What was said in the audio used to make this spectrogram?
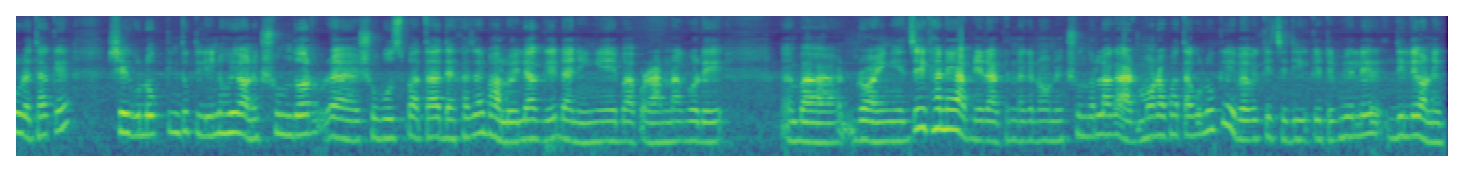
পড়ে থাকে, সেগুলো কিন্তু ক্লিন হয়ে অনেক সুন্দর সবুজ পাতা দেখা যায়, ভালোই লাগে ডাইনিংয়ে বা রান্নাঘরে। বা ড্রয়িংয়ে যেখানে আপনি রাখেন না কেন অনেক সুন্দর লাগে। আর মরা পাতাগুলোকে এভাবে কেচে দিয়ে কেটে ফেলে দিলে অনেক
